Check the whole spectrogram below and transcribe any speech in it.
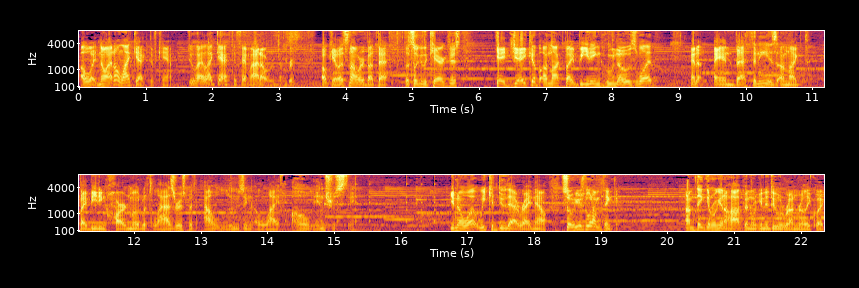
Oh wait, no, I don't like active cam. Do I like active cam? I don't remember. Okay, let's not worry about that. Let's look at the characters. Okay, Jacob unlocked by beating who knows what, and and Bethany is unlocked by beating hard mode with Lazarus without losing a life. Oh, interesting. You know what? We could do that right now. So here's what I'm thinking. I'm thinking we're gonna hop in. We're gonna do a run really quick.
